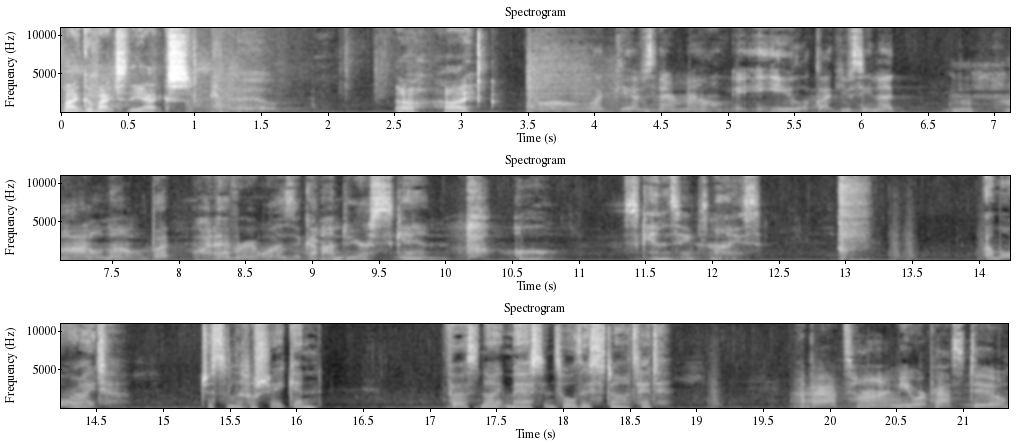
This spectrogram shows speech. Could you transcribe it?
Might go back to the axe. Oh, hi. What gives there, Mel? You look like you've seen a. mm, don't know, but whatever it was, it got under your skin. Oh, skin seems nice. I'm alright. Just a little shaken. First nightmare since all this started. About time, you were past due.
